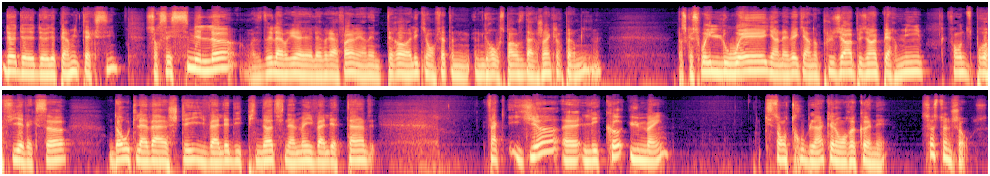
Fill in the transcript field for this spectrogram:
de, de, de, permis de taxi. Sur ces 6 000-là, on va se dire la vraie, la vraie affaire, il y en a une terralée qui ont fait une, une grosse passe d'argent avec leur permis. Là. Parce que soit ils louaient, il y en avait qui en ont plusieurs, plusieurs permis, font du profit avec ça. D'autres l'avaient acheté, ils valaient des pinottes, finalement, ils valaient tant. Fait qu'il y a euh, les cas humains qui sont troublants, que l'on reconnaît. Ça, c'est une chose.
